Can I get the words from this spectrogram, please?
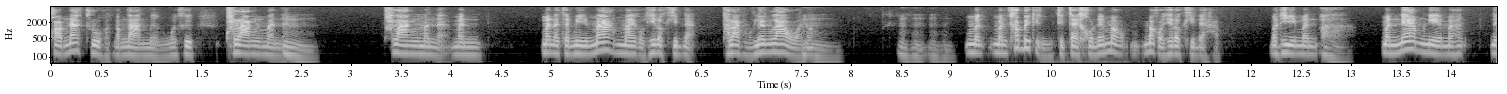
ความน่ากลัวของตำนานเมืองมันคือ พลังมันน่ะอืมพลังมันอะ มันมันอาจจะมีมากมายกว่าที่เราคิดน่ะ พลังของเรื่องเล่าอะเนาะอืมอืมอืมอืมมันมันเข้าไปถึงจิตใจคนได้มากมากกว่าที่เราคิดอะครับบางทีมันอ่ามันแนบเนียนมาใน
